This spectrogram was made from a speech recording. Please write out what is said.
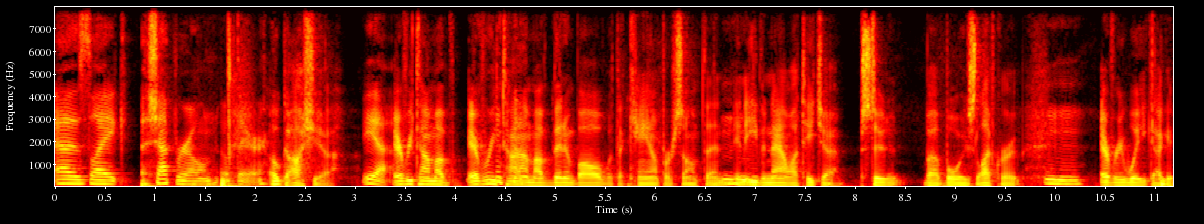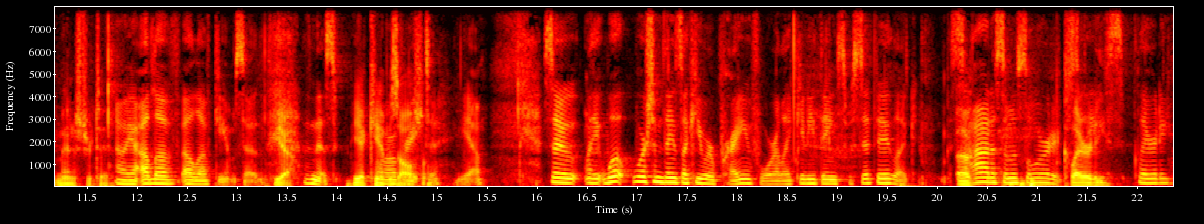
as like a chaperone up there. Oh gosh, yeah. Yeah. Every time I've every time I've been involved with a camp or something, Mm-hmm. and even now I teach a student uh, boys life group. Mm-hmm. Every week I get ministered to. Oh yeah, I love I love camp. So Yeah. Yeah, camp is awesome. to- yeah. So like, what were some things like you were praying for? Like anything specific, like sign of some sort, or Uh, clarity. space, clarity.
